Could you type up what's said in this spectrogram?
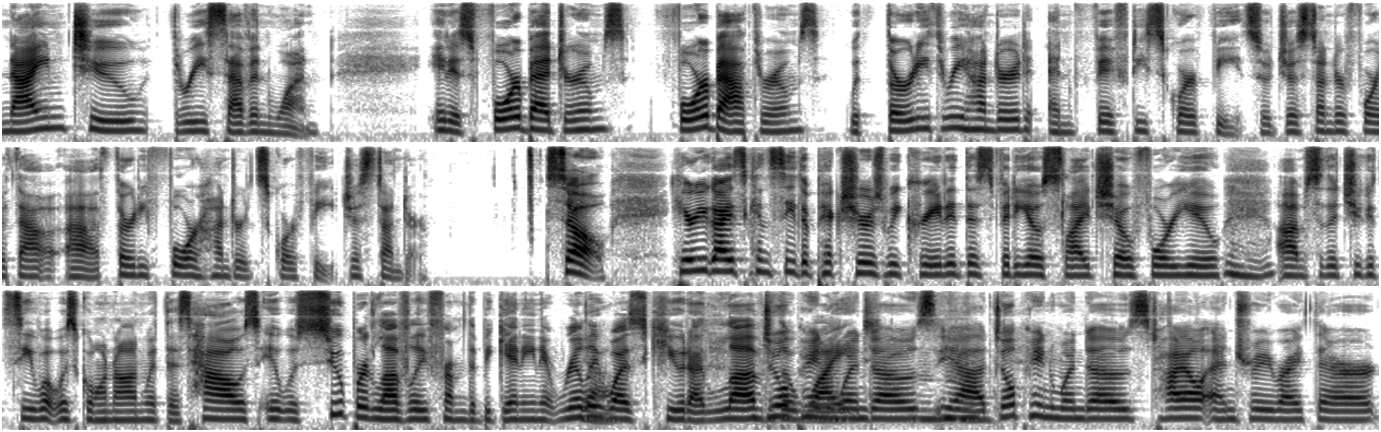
92371. It is four bedrooms, four bathrooms with 3,350 square feet. So just under 4, uh, 3,400 square feet, just under. So here you guys can see the pictures. We created this video slideshow for you Mm-hmm. um, so that you could see what was going on with this house. It was super lovely from the beginning. It really Yeah. was cute. I loved dual the pane white windows. Mhm. Yeah, dual pane windows, tile entry right there.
